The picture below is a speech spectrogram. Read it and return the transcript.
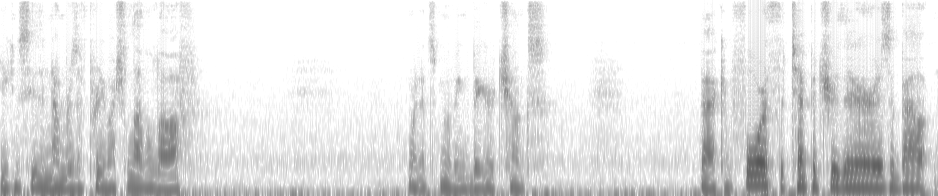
You can see the numbers have pretty much leveled off when it's moving bigger chunks back and forth. The temperature there is about,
